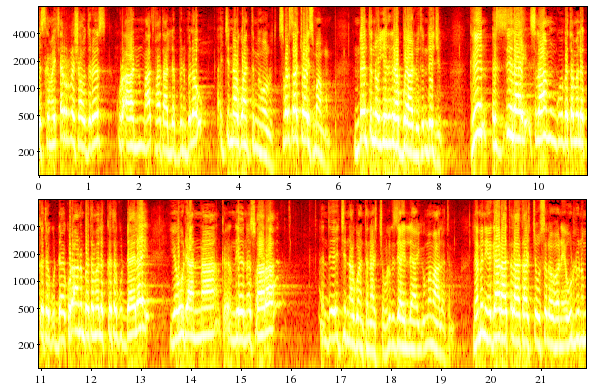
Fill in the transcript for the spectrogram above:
እስከ መጨረሻው ድረስ ቁርአን ማጥፋት አለብን ብለው እጅና ጓንት የሚሆኑት። እስበርሳቸው አይስማሙም። እንደንትን ነው እየተዳቡ ያሉት እንደ ጅብ ግን እዚህ ላይ እስላም በተመለከተ ጉዳይ ቁርአንን በተመለከተ ጉዳይ ላይ የሁዳና ነሷራ እጅና ጓንት ናቸው። ሁልጊዜ አይለያዩም ማለት ነው። ለምን? የጋራ ጥላታቸው ስለሆነ ሁሉንም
